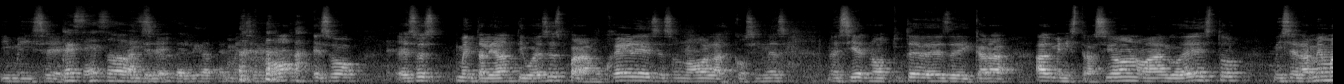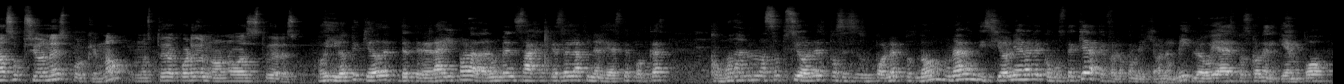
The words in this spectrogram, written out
Y me dice... ¿Qué es eso? Me dice-. Me dice, no, eso, eso es mentalidad antigua, eso es para mujeres, eso no, la cocina es, no es cier- no, tú te debes dedicar a administración o a algo de esto. Me dice, dame más opciones porque no, no estoy de acuerdo, no, no vas a estudiar eso. Oye, yo te quiero de- detener ahí para dar un mensaje, que esa es la finalidad de este podcast. ¿Cómo dame más opciones? Pues se supone, pues no, una bendición y hágale como usted quiera, que fue lo que me dijeron a mí. Luego ya después con el tiempo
